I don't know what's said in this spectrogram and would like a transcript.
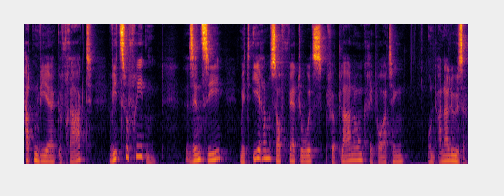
hatten wir gefragt, wie zufrieden sind Sie mit Ihrem Software-Tools für Planung, Reporting und Analyse.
